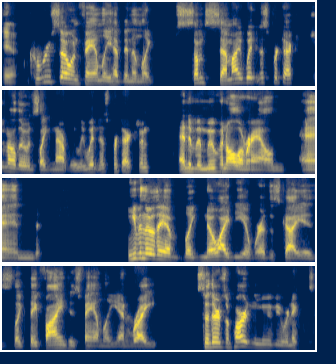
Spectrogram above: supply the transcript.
Yeah. Caruso and family have been in like some semi witness protection, although it's like not really witness protection, and have been moving all around. And even though they have like no idea where this guy is, like they find his family and right. So there's a part in the movie where Nicolas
